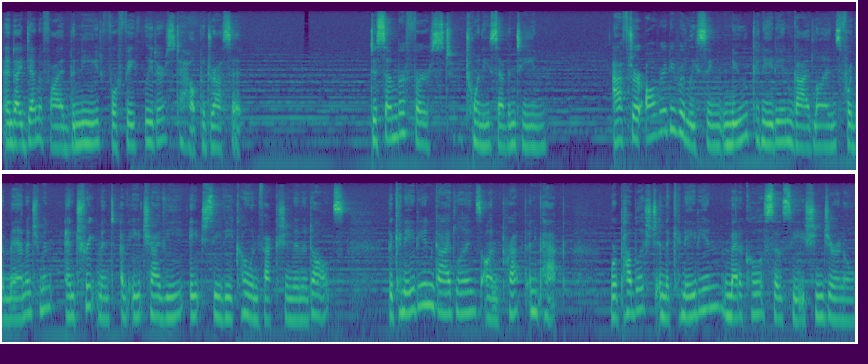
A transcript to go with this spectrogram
and identified the need for faith leaders to help address it. December 1st, 2017. After already releasing new Canadian guidelines for the management and treatment of HIV HCV co infection in adults, the Canadian Guidelines on PrEP and PEP were published in the Canadian Medical Association Journal.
